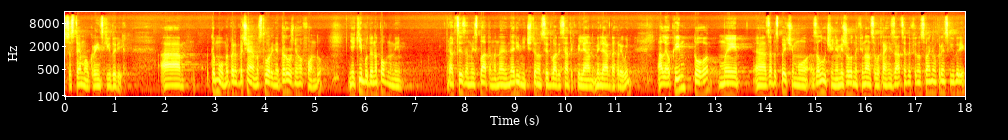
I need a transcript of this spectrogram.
система українських доріг. Тому ми передбачаємо створення дорожнього фонду, який буде наповнений акцизами і сплатами на, рівні 14,2 мільярда, гривень. Але окрім того, ми забезпечимо залучення міжнародних фінансових організацій до фінансування українських доріг.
